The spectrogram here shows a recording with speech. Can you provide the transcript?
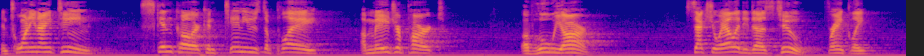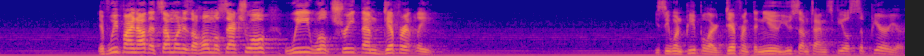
in 2019, skin color continues to play a major part of who we are. Sexuality does too, frankly. If we find out that someone is a homosexual, we will treat them differently. You see, when people are different than you, you sometimes feel superior.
